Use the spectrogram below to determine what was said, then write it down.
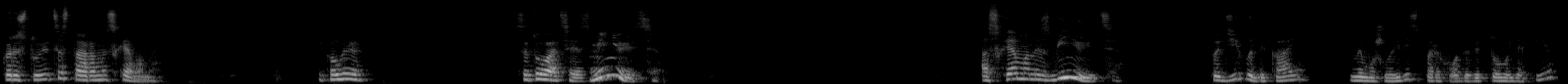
користується старими схемами. І коли ситуація змінюється, а схема не змінюється, тоді виникає неможливість переходу від того, як є,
